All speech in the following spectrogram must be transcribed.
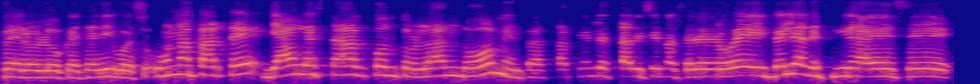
pero lo que te digo es, una parte ya la está controlando, mientras también le está diciendo al cerebro, hey, vele a decir a ese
